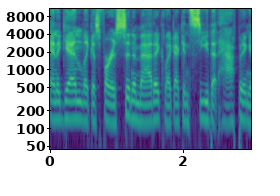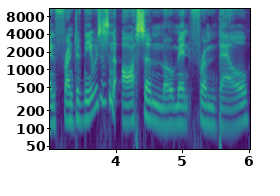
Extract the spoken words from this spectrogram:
And again, like as far as cinematic, like I can see that happening in front of me. It was just an awesome moment from Bell.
